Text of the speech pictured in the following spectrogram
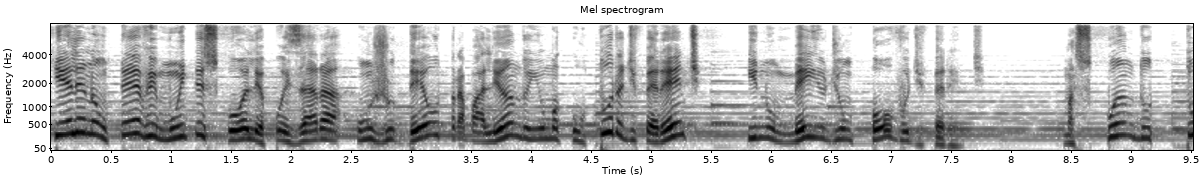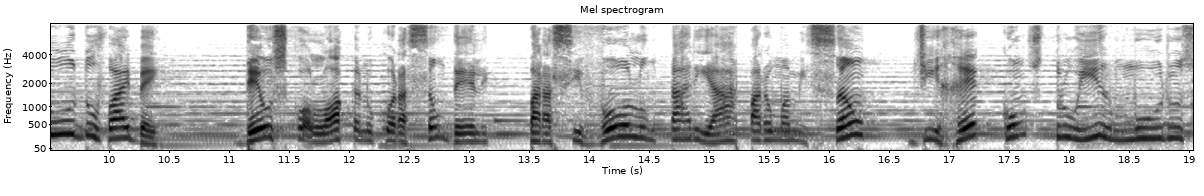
que ele não teve muita escolha, pois era um judeu trabalhando em uma cultura diferente e no meio de um povo diferente. Mas quando tudo vai bem, Deus coloca no coração dele para se voluntariar para uma missão de reconstruir muros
